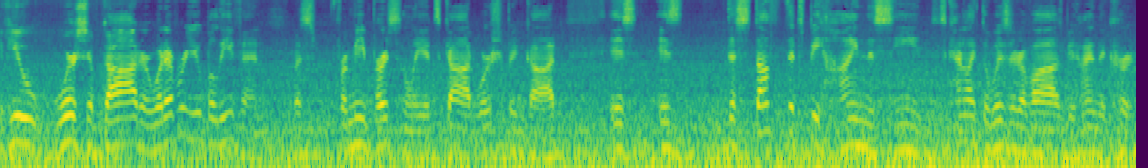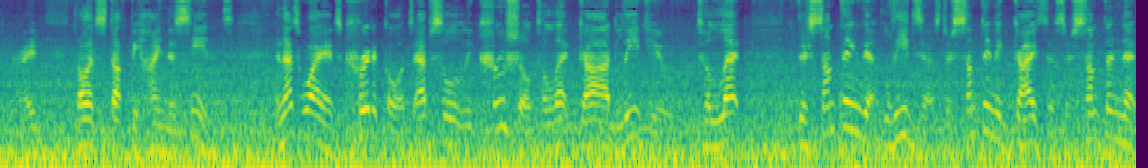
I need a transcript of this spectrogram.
if you worship God or whatever you believe in, but for me personally, it's God, worshiping God, is is the stuff that's behind the scenes. It's kind of like the Wizard of Oz behind the curtain, right? It's all that stuff behind the scenes. And that's why it's critical, it's absolutely crucial to let God lead you, to let there's something that leads us, there's something that guides us, there's something that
